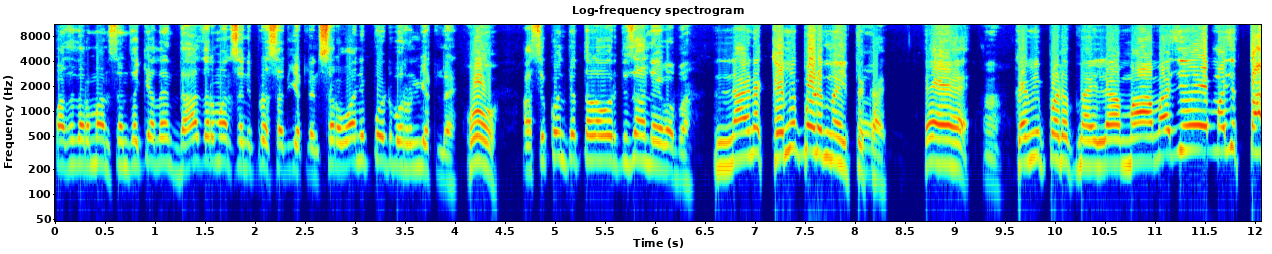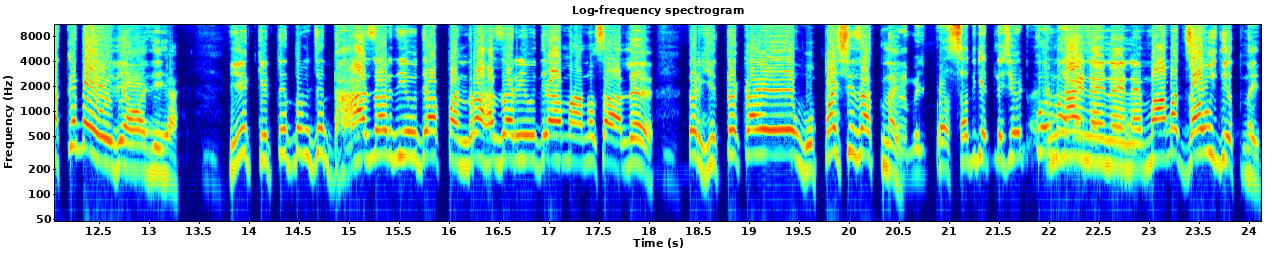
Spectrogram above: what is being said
पाच हजार माणसांचा केलाय दहा हजार माणसांनी प्रसाद घेतलाय आणि सर्वांनी पोट भरून घेतलाय. हो. असं कोणत्या तळावरती झालंय बाबा? नाही ना कमी पडत नाही इथं काय. हे, हे, हा. कमी पडत नाही. ला- माझी माझी ताकद आहे देवाची ह्या. हे किती तुमचे दहा हजार येऊ द्या पंधरा हजार येऊ द्या माणूस आलं तर इथं काय उपाशी जात नाही म्हणजे प्रसाद घेतल्याशिवाय कोण नाही नाही नाही? नाही मामा जाऊच देत नाहीत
